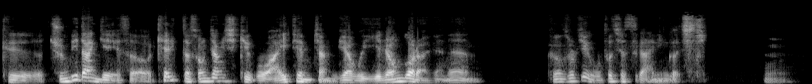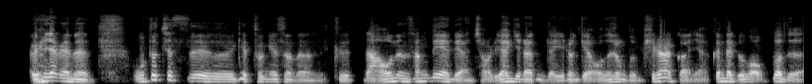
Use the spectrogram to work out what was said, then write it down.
그 준비 단계에서 캐릭터 성장시키고 아이템 장비하고 이런 거라면은 그건 솔직히 auto chess가 아닌 거지. 음. 왜냐면은 auto chess 계통에서는 그 나오는 상대에 대한 전략이라든가 이런 게 어느 정도 필요할 거 아니야. 근데 그거 없거든.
